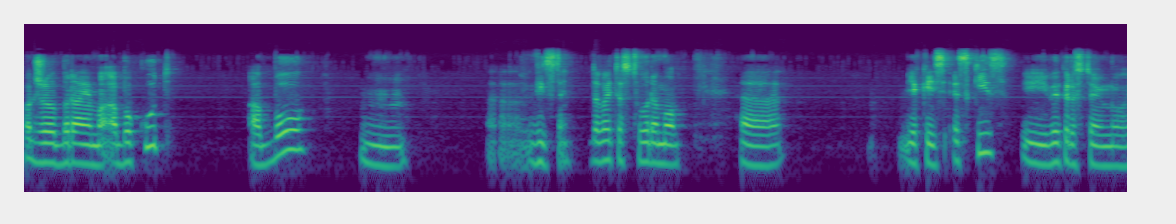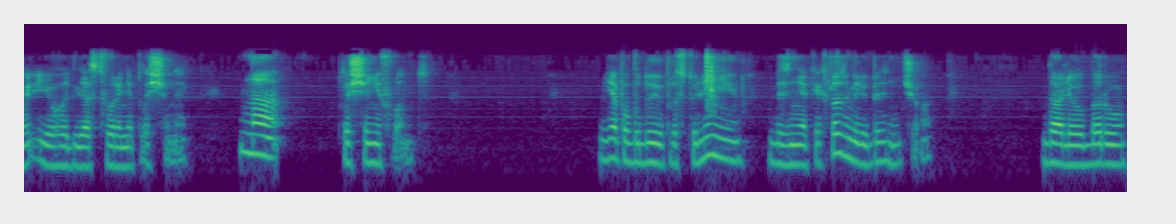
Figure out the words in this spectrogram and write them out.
Отже, обираємо або кут, або м, е, відстань. Давайте створимо е, якийсь ескіз і використаємо його для створення площини на площині фронт. Я побудую просту лінію без ніяких розмірів, без нічого. Далі оберу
